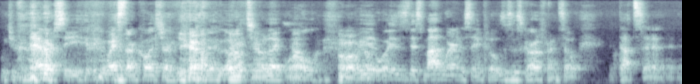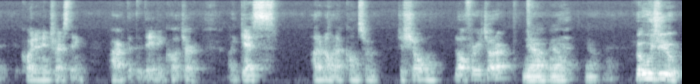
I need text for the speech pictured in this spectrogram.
which you never see in Western culture. because Yeah, They look yeah, at you yeah, like, yeah. whoa, oh, why, yeah. why is this man wearing the same clothes as his girlfriend? So that's uh, quite an interesting part of the dating culture. I guess I don't know where that comes from. Just showing love for each other. yeah, yeah, Yeah. yeah. But would you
